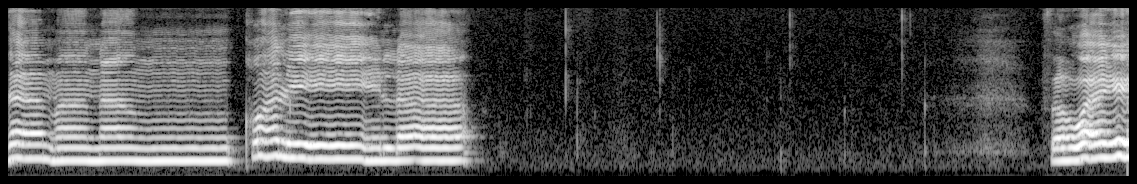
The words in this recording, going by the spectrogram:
ثمنا قليلا. فويل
